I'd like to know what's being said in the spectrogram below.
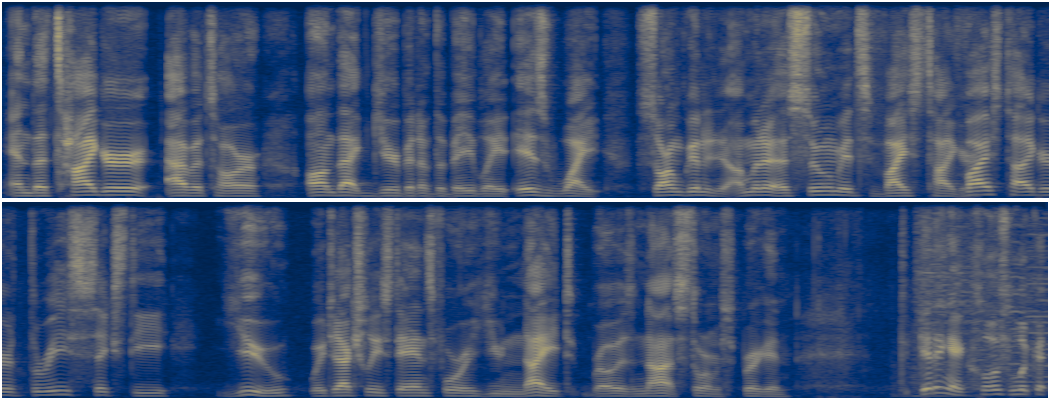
and the tiger avatar on that gear bit of the Beyblade is white. So I'm gonna I'm gonna assume it's Vice Tiger. Vice Tiger 360 U, which actually stands for Unite, bro, is not Storm Spriggan. Getting a close look at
